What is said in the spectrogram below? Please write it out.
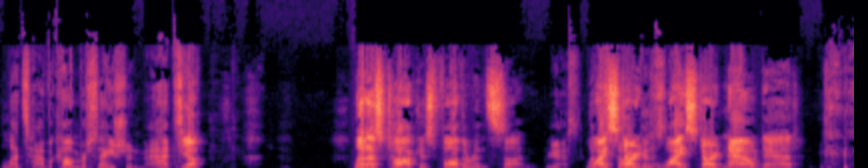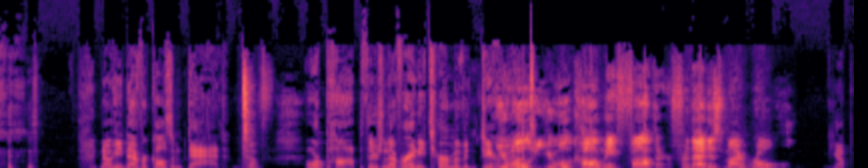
"Let's have a conversation, Matt." Yep. Let us talk as father and son. Yes. Let Why us talk start? as- Why start now, Dad? No, he never calls him dad or pop. There's never any term of endearment. You will. You will call me father, for that is my role, Yep.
